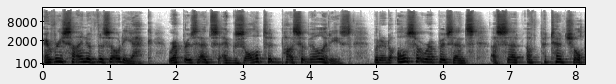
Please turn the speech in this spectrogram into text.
Every sign of the zodiac represents exalted possibilities, but it also represents a set of potential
